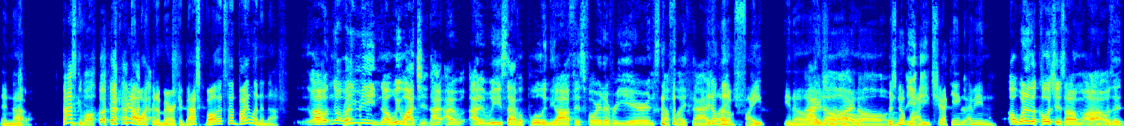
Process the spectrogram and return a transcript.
and not no. basketball? You're not watching American basketball. That's not violent enough. Oh no! What do you mean? No, we watch it. I, I, I, we used to have a pool in the office for it every year and stuff like that. they don't like, let them fight. You know, I know, no, I know. There's no body checking. I mean, oh, one of the coaches, um, uh, was it?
